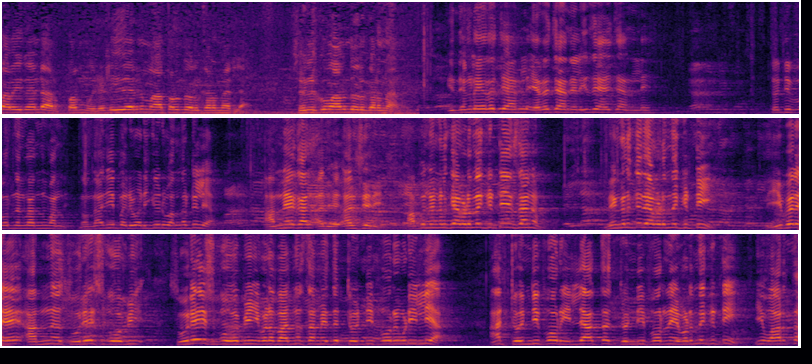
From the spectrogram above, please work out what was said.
പറയുന്നതിന്റെ അർത്ഥം മുരളീധരൻ മാത്രം തോൽക്കണം എന്നല്ല സുനിൽകുമാറും തോൽക്കണം എന്നാണ് ഇത് നിങ്ങൾ ഏതാ ചാനൽ ഏതാ ചാനൽ ഇത് ഏതാ ചാനൽ ട്വന്റി ഫോർ നിങ്ങൾ അന്ന് വന്ന് ഒന്നാം ഈ പരിപാടിക്ക് ഒരു വന്നിട്ടില്ല. അന്നേക്കാൾ അതെ അത് ശരി. അപ്പം നിങ്ങൾക്ക് എവിടെ നിന്ന് കിട്ടി ഈ സാധനം? നിങ്ങൾക്ക് ഇത് എവിടെ നിന്ന് കിട്ടി? ഇവരെ അന്ന് സുരേഷ് ഗോപി സുരേഷ് ഗോപി ഇവിടെ വരുന്ന സമയത്ത് ട്വന്റി ഫോർ ഇവിടെ ഇല്ല. ആ ട്വന്റി ഫോർ ഇല്ലാത്ത ട്വന്റി ഫോറിന് എവിടെ നിന്ന് കിട്ടി? ഈ വാർത്ത.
